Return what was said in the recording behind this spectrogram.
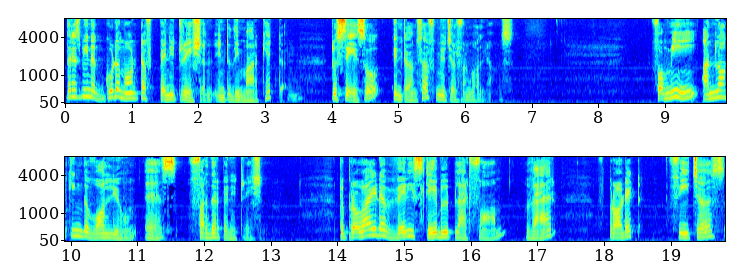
There has been a good amount of penetration into the market uh, to say so in terms of mutual fund volumes. For me, unlocking the volume is further penetration to provide a very stable platform where product, features,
